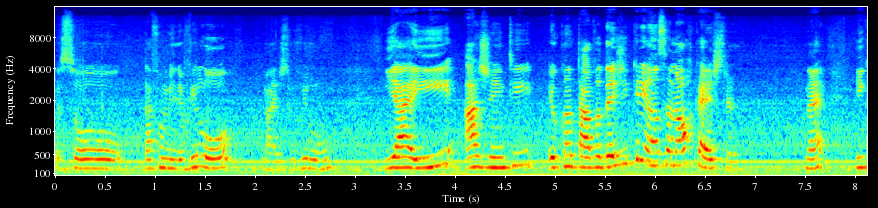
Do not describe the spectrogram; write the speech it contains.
Eu sou da família Vilô, maestro Vilô, e aí a gente, eu cantava desde criança na orquestra, né? E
